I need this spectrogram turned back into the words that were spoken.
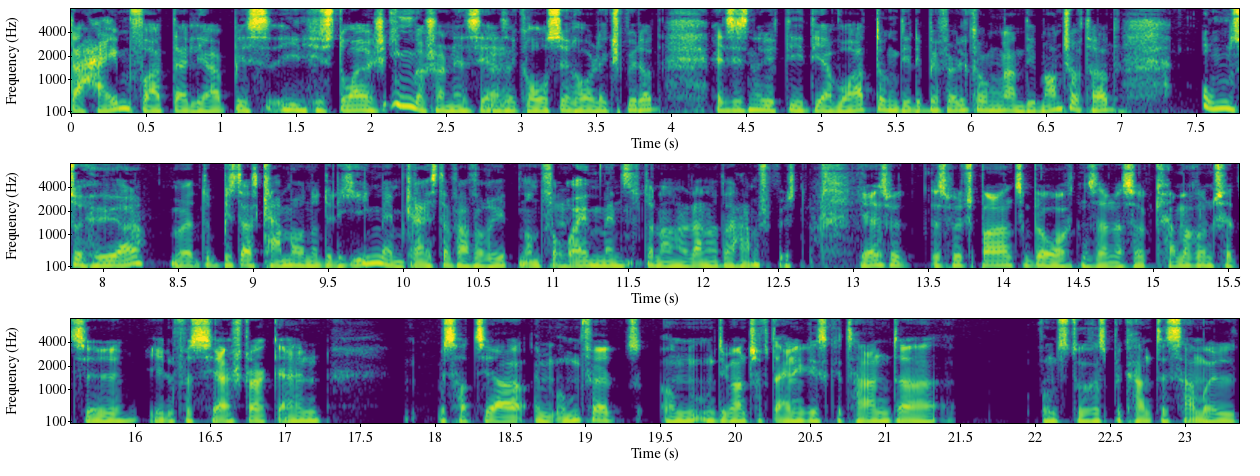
der Heimvorteil ja bis historisch immer schon eine sehr, sehr mhm. große Rolle gespielt hat. Es ist natürlich die, die Erwartung, die die Bevölkerung an die Mannschaft hat, umso höher, weil du bist als Kamera natürlich immer im Kreis der Favoriten und vor mhm. allem, wenn du dann halt auch noch daheim spielst. Ja, es wird, es wird spannend zu beobachten sein. Also Kamerun schätze ich jedenfalls sehr stark ein. Es hat sich ja im Umfeld um, um die Mannschaft einiges getan. Da uns durchaus bekannte Samuel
